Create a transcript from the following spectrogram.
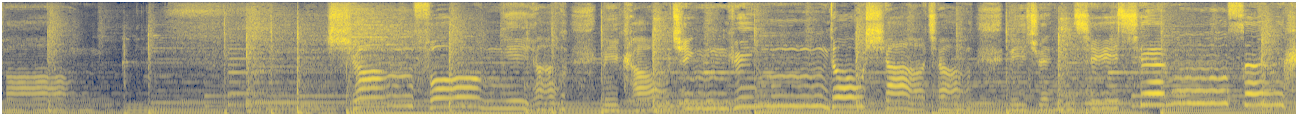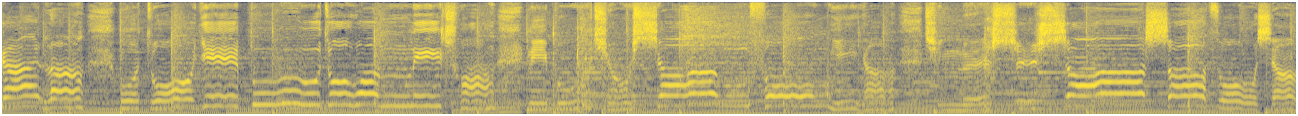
方。像风一样，你靠近，云都下降，你卷起千层海浪，我躲也不躲，略时傻傻作响，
